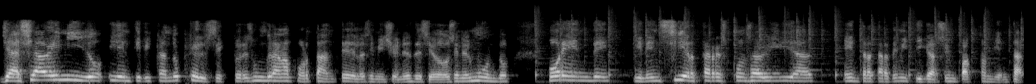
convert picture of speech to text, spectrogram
ya se ha venido identificando que el sector es un gran aportante de las emisiones de CO2 en el mundo, por ende tienen cierta responsabilidad en tratar de mitigar su impacto ambiental.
